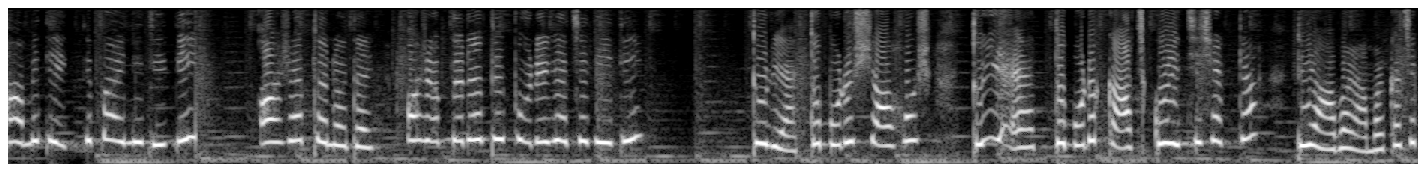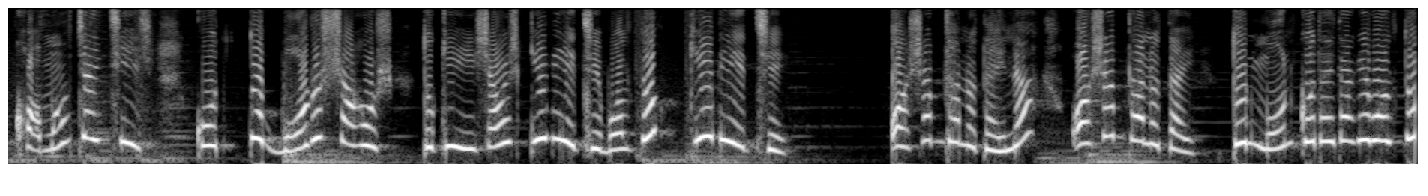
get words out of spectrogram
আমি দেখতে পাইনি দিদি। অসাবধানতায় অসাবধানতায় পড়ে গেছে দিদি। তোর এত বড় সাহস? তুই এত বড় কাজ করেছিস একটা? তুই আবার আমার কাছে ক্ষমাও চাইছিস? কত বড় সাহস! তোকে এই সাহস কে দিয়েছে বলতো? কে দিয়েছে? অসাবধানতাই না? অসাবধানতাই! তোর মন কোথায় থাকে বলতো?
